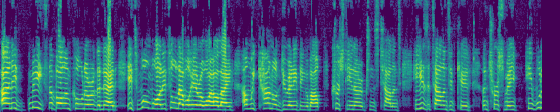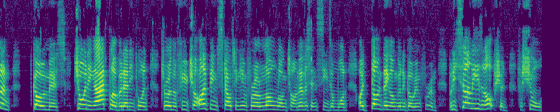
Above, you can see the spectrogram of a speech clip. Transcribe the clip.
and it meets the bottom corner of the net. It's 1 1. It's all level here at White Hart Lane. And we cannot do anything about Christian Eriksen's talent. He is a talented kid. And trust me, he wouldn't go miss joining our club at any point during the future. I've been scouting him for a long, long time, ever since season one. I don't think I'm going to go in for him, but he certainly is an option for sure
